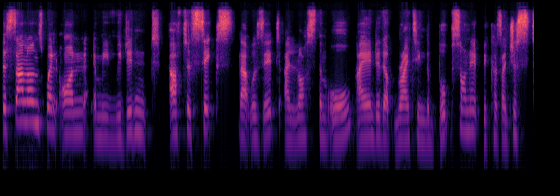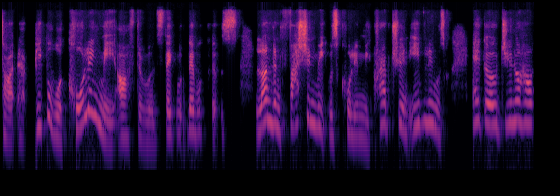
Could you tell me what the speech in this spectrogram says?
the salons went on. I mean, we didn't, after six, that was it. I lost them all. I ended up writing the books on it because I just started, people were calling me afterwards. They, they were, London Fashion Week was calling me. Crabtree and Evelyn was, Ego, do you know how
